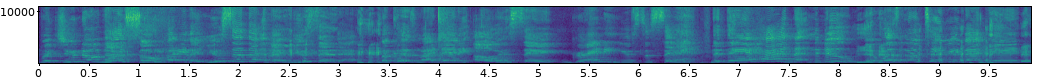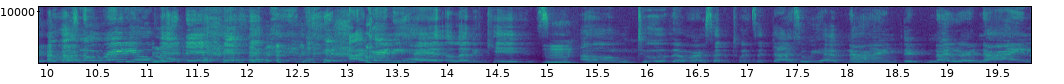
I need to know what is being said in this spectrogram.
But you know that's so funny that you said that and that you said that because my daddy always say Granny used to say that they ain't had nothing to do. There was no TV back then. There was no radio back then. Our granny had eleven kids. Mm. Um, two of them are a set of twins that died. So we have nine. There, there are nine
